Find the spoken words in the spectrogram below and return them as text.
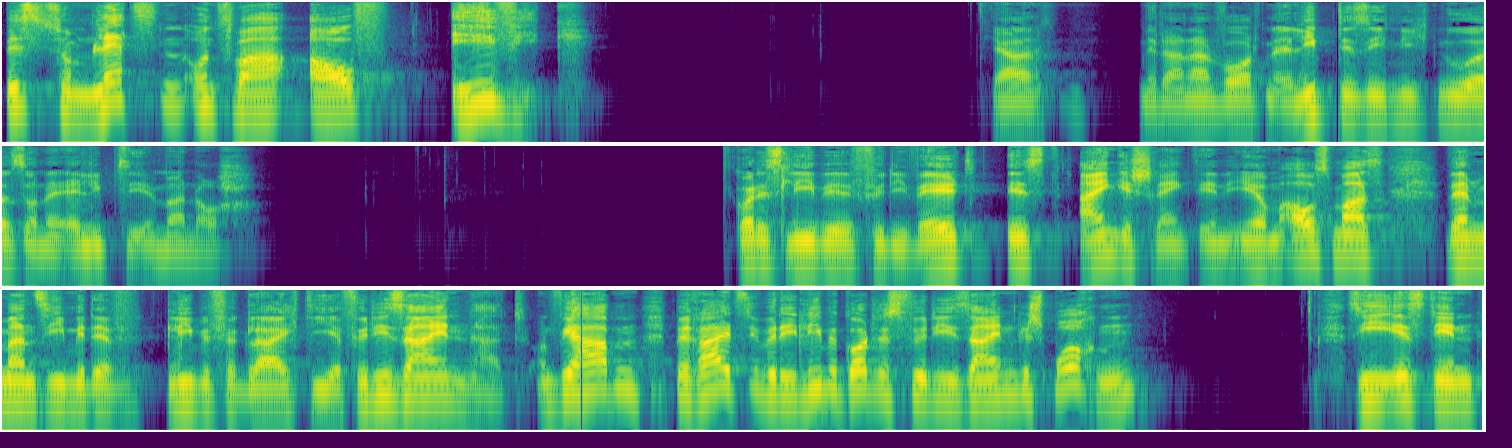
bis zum Letzten und zwar auf ewig. Ja, mit anderen Worten, er liebte sich nicht nur, sondern er liebt sie immer noch. Gottes Liebe für die Welt ist eingeschränkt in ihrem Ausmaß, wenn man sie mit der Liebe vergleicht, die er für die Seinen hat. Und wir haben bereits über die Liebe Gottes für die Seinen gesprochen. Sie ist den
